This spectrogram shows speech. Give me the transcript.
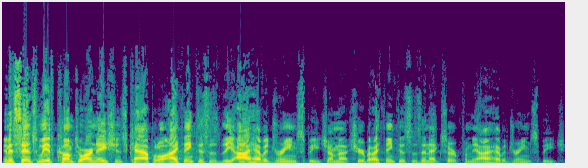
in a sense, we have come to our nation's capital. I think this is the I Have a Dream speech. I'm not sure, but I think this is an excerpt from the I Have a Dream speech.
